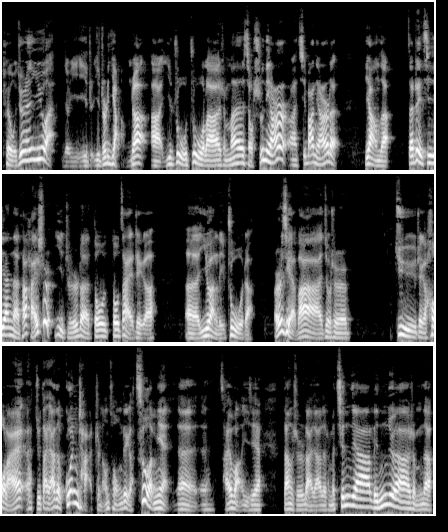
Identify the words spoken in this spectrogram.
退伍军人医院，就一一直一直养着啊，一住住了什么小十年儿啊，七八年的样子。在这期间呢，他还是一直的都都在这个呃医院里住着，而且吧，就是。据这个后来，据大家的观察，只能从这个侧面，呃呃，采访一些当时大家的什么亲家、邻居啊什么的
